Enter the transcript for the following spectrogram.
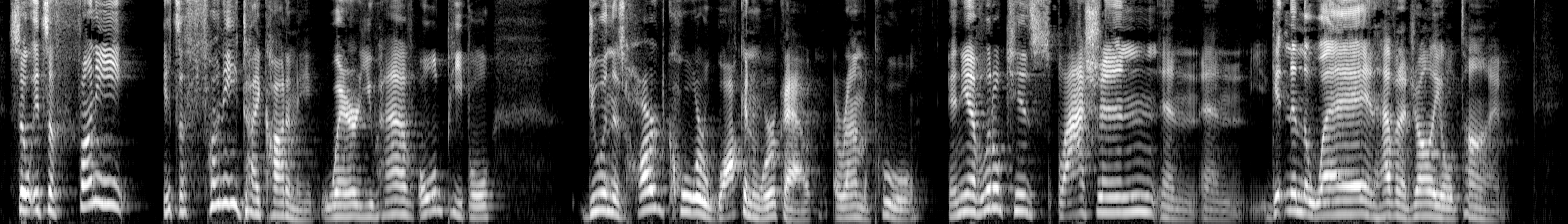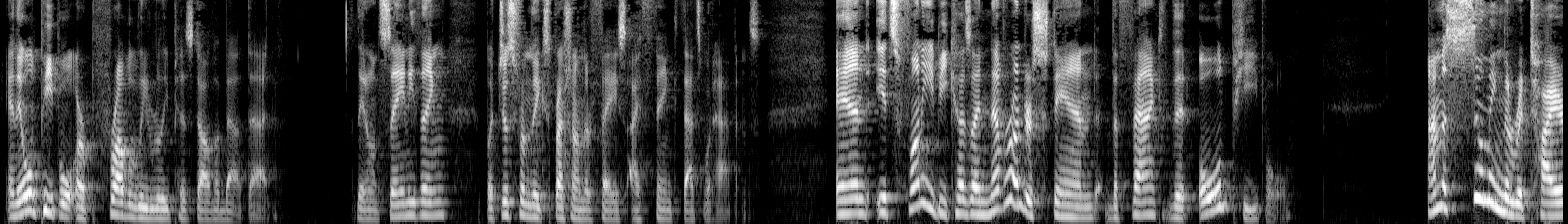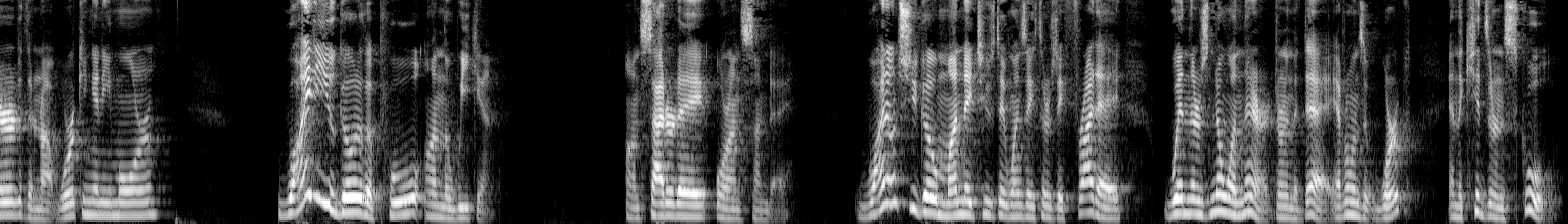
So it's a funny it's a funny dichotomy where you have old people doing this hardcore walking workout around the pool and you have little kids splashing and and getting in the way and having a jolly old time. And the old people are probably really pissed off about that. They don't say anything, but just from the expression on their face, I think that's what happens. And it's funny because I never understand the fact that old people, I'm assuming they're retired, they're not working anymore. Why do you go to the pool on the weekend? On Saturday or on Sunday? Why don't you go Monday, Tuesday, Wednesday, Thursday, Friday when there's no one there during the day? Everyone's at work and the kids are in school.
